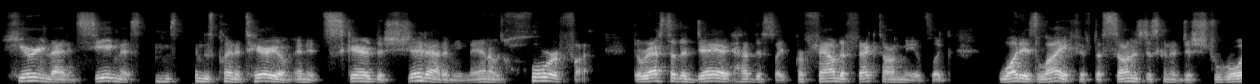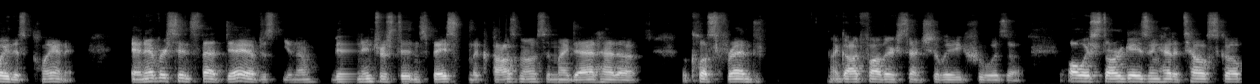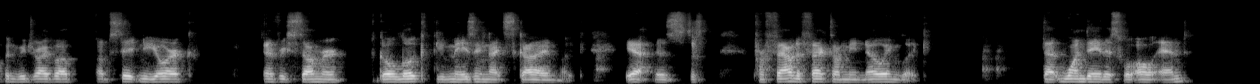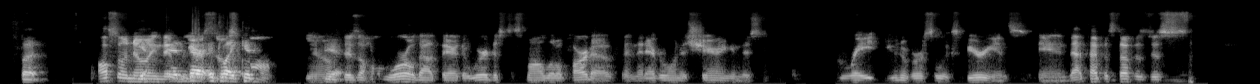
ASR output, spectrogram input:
hearing that and seeing this in this planetarium and it scared the shit out of me man. I was horrified. The rest of the day it had this like profound effect on me of like what is life if the sun is just going to destroy this planet? And ever since that day i've just you know been interested in space and the cosmos and my dad had a, a close friend my godfather essentially who was a always stargazing had a telescope and we drive up upstate new york every summer go look at the amazing night sky and like yeah there's just profound effect on me knowing like that one day this will all end but also knowing Yeah, that we are it's so like it- small. you know, yeah. there's a whole world out there that we're just a small little part of, and that everyone is sharing in this great universal experience. And that type of stuff is just,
